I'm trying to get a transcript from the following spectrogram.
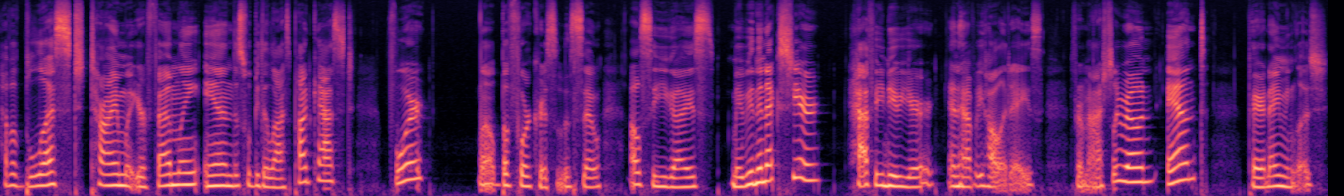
Have a blessed time with your family. And this will be the last podcast for, well, before Christmas. So I'll see you guys maybe the next year. Happy New Year and happy holidays from Ashley Roan and Paradigm English.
